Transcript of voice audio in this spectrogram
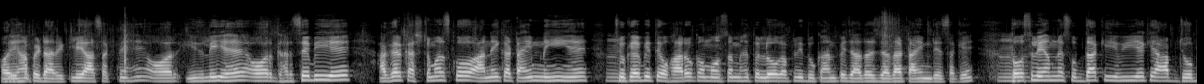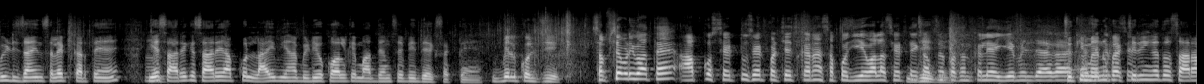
और यहाँ पे डायरेक्टली आ सकते हैं और इजीली है और घर से भी ये अगर कस्टमर्स को आने का टाइम नहीं है चूँकि अभी त्योहारों का मौसम है तो लोग अपनी दुकान पे ज़्यादा से ज़्यादा टाइम दे सकें। तो इसलिए हमने सुविधा की हुई है कि आप जो भी डिज़ाइन सेलेक्ट करते हैं ये सारे के सारे आपको लाइव यहाँ वीडियो कॉल के माध्यम से भी देख सकते हैं। बिल्कुल जी। सबसे बड़ी बात है आपको सेट टू सेट परचेज करना है सपोज़ ये वाला सेट एक जी, आपने जी। पसंद कर लिया ये मिल जाएगा क्योंकि मैन्युफैक्चरिंग है तो सारा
